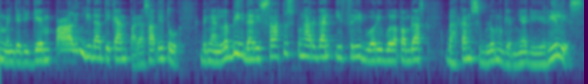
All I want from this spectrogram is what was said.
menjadi game paling dinantikan pada saat itu dengan lebih dari 100 penghargaan E3 2018 bahkan sebelum gamenya dirilis.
